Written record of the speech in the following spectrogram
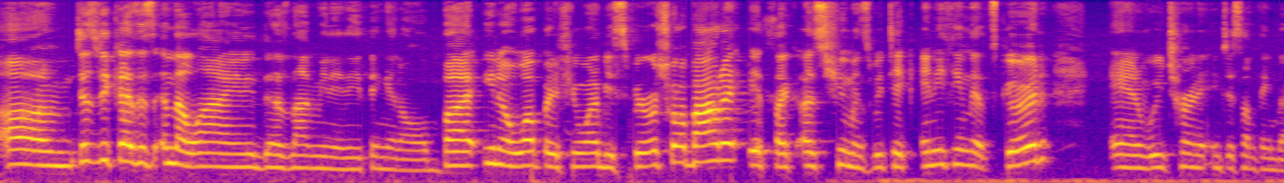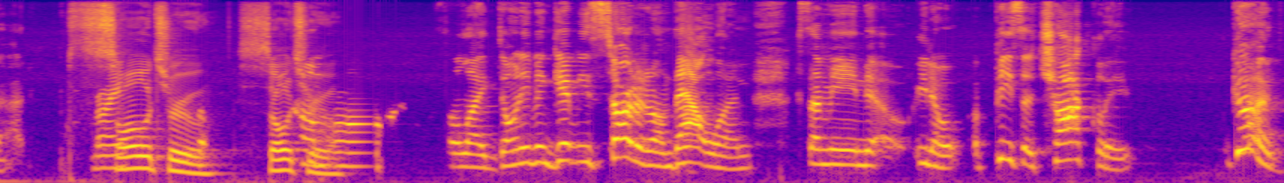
Um, just because it's in the line it does not mean anything at all. But you know what? But if you want to be spiritual about it it's like us humans. We take anything that's good and we turn it into something bad right? So true. So, so true. so like don't even get me started on that one. Because i mean you know a piece of chocolate good,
